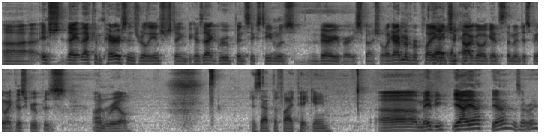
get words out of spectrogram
uh, that, that comparison is really interesting because that group in 16 was very, very special. Like I remember playing Yeah, in and- Chicago against them and just being like, this group is unreal. is that the five pit game? Uh, maybe. Yeah, yeah, yeah. Is that right?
